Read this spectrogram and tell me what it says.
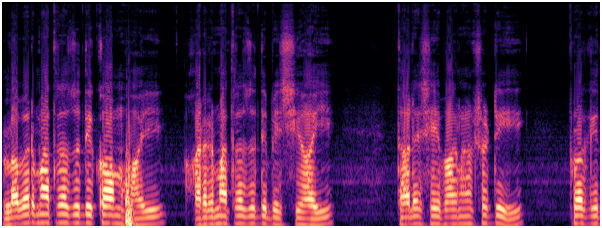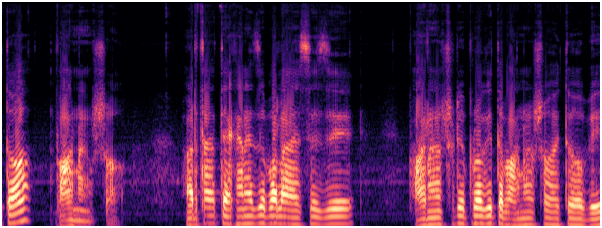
লবের মাত্রা যদি কম হয়, হরের মাত্রা যদি বেশি হয়, তাহলে সেই ভগ্নাংশটি প্রকৃত ভগ্নাংশ। অর্থাৎ এখানে যে বলা হয়েছে যে ভগ্নাংশটি প্রকৃত ভগ্নাংশ হইতে হবে,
